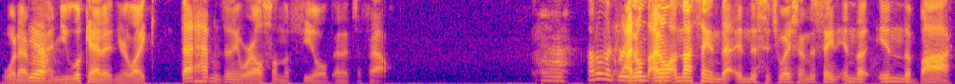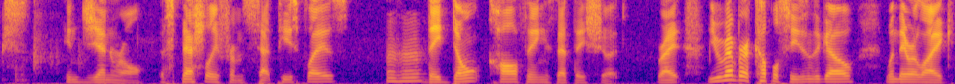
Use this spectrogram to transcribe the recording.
whatever, Yeah. and you look at it and you're like that happens anywhere else on the field and it's a foul. Uh, I don't agree. I don't. I don't. I'm not saying that in this situation. I'm just saying in the in the box in general, especially from set piece plays, Mhm. they don't call things that they should. Right? You remember a couple seasons ago when they were like,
